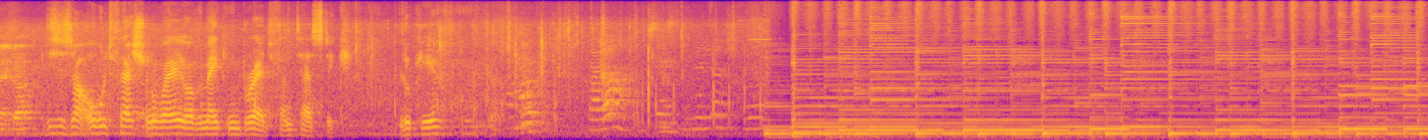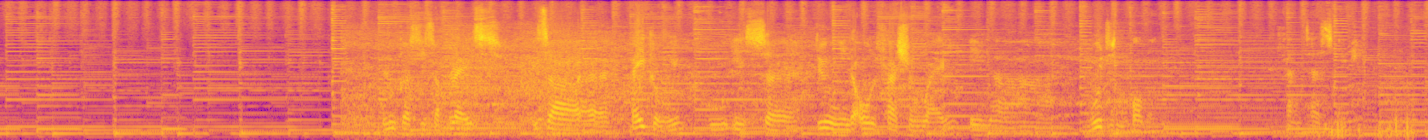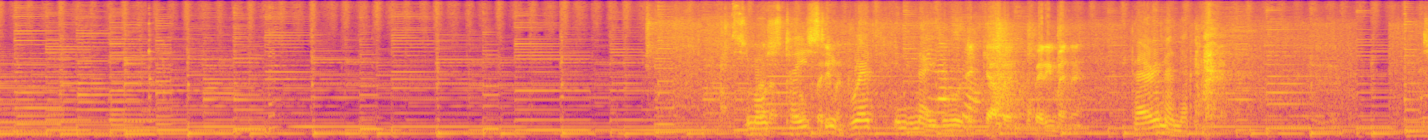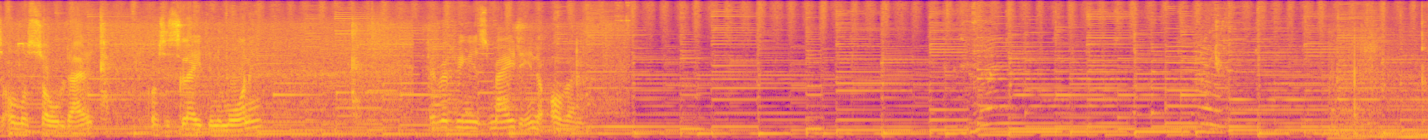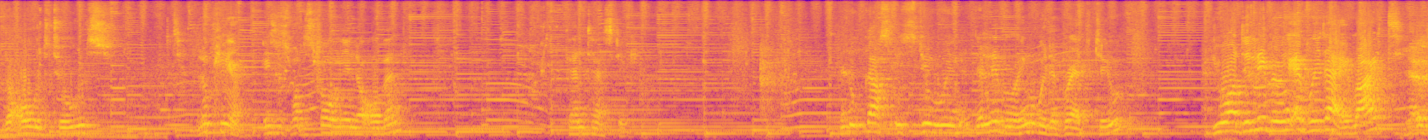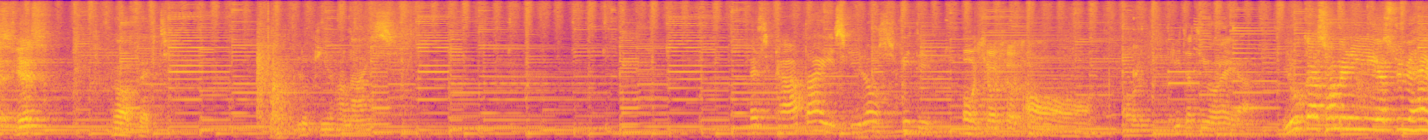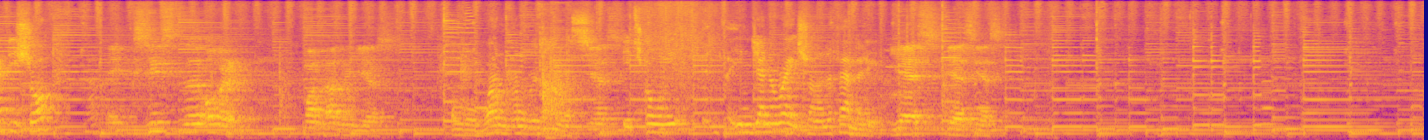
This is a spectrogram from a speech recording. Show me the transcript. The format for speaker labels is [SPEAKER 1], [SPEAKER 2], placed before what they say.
[SPEAKER 1] This is our old-fashioned way of making bread. Fantastic. Look here. Lucas is a place, it's a bakery who is uh, doing it the old-fashioned way in a wooden oven. Fantastic. It's the most tasty
[SPEAKER 2] much.
[SPEAKER 1] bread in the neighborhood.
[SPEAKER 2] Perimene.
[SPEAKER 1] Perimene. It's almost sold out because it's late in the morning. Everything is made in the oven. The old tools. Look here, this is what is going in the oven. Fantastic. Lucas is doing delivering with the bread too. You are delivering every day, right?
[SPEAKER 2] Yes, yes.
[SPEAKER 1] Perfect. Look here how nice. Kata is kilos fifty.
[SPEAKER 2] Oh, sure, sure.
[SPEAKER 1] Oh, get at your hair. Lucas, how many years do you have this shop?
[SPEAKER 2] Exist uh, over 100 years.
[SPEAKER 1] Over 100 years.
[SPEAKER 2] Yes.
[SPEAKER 1] It's going in generation and the family.
[SPEAKER 2] Yes, yes, yes.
